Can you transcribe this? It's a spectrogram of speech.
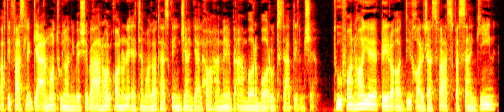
وقتی فصل گرما طولانی بشه به هر حال قانون احتمالات هست که این جنگل ها همه به انبار باروت تبدیل میشه. طوفان‌های غیرعادی خارج از فصل و سنگین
